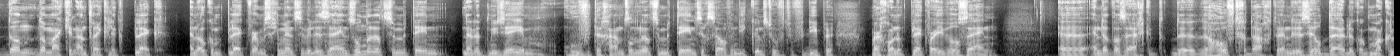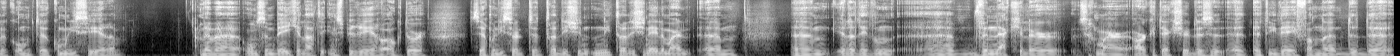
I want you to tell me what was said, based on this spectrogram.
dan, dan maak je een aantrekkelijke plek. En ook een plek waar misschien mensen willen zijn... zonder dat ze meteen naar het museum hoeven te gaan. Zonder dat ze meteen zichzelf in die kunst hoeven te verdiepen. Maar gewoon een plek waar je wil zijn. En dat was eigenlijk de, de hoofdgedachte. En dat is heel duidelijk, ook makkelijk om te communiceren. We hebben ons een beetje laten inspireren ook door zeg maar, die soort eh, tradition, niet traditionele, maar um, um, ja, dat heet dan uh, vernacular zeg maar, architecture. Dus het, het idee van uh, de, de,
